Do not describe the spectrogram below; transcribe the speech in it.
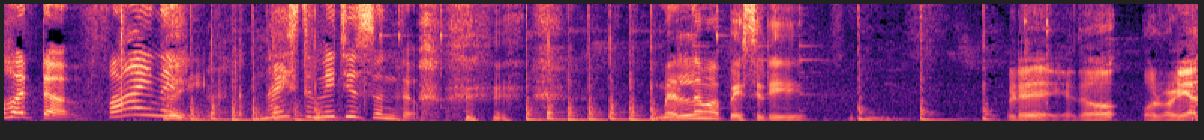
Otta, finally. Nice to meet you, Sundu. மெல்லமா பேசுடி. விடு ஏதோ ஒரு வழியா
